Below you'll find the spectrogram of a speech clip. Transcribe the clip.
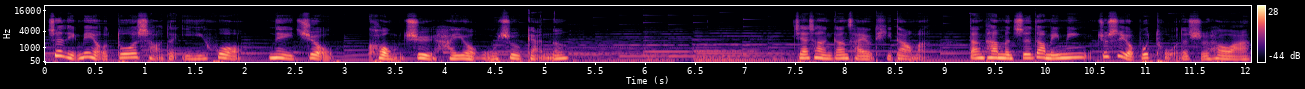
这里面有多少的疑惑、内疚、恐惧，还有无助感呢？加上刚才有提到嘛，当他们知道明明就是有不妥的时候啊，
